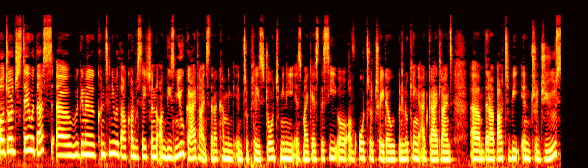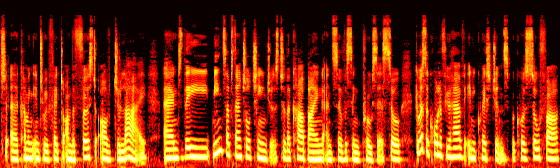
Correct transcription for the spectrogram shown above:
Well, George, stay with us. we're going to continue with our conversation on these new guidelines that are coming into place. George Mienie is my guest, the CEO of Auto Trader. We've been looking at guidelines um, that are about to be introduced, coming into effect on the 1st of July, and they mean substantial changes to the car buying and servicing process. So give us a call if you have any questions, because so far,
